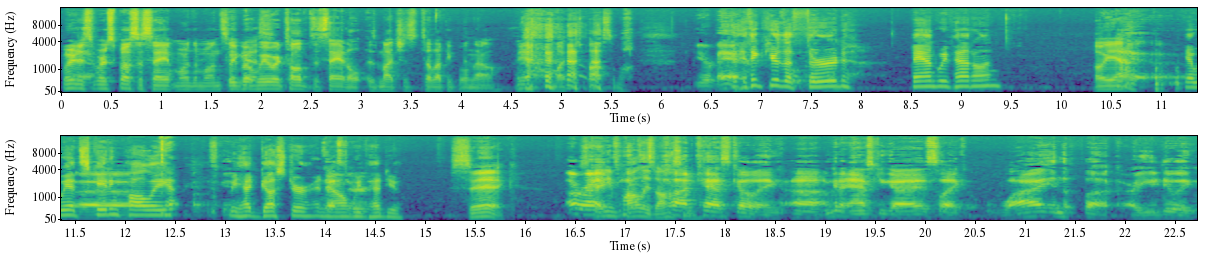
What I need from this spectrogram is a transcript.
We're just we're supposed to say it more than once. We I were, guess. we were told to say it as much as to let people know Yeah. as much as possible. You're a band. I think you're the third band we've had on. Oh yeah, Yeah. Yeah, we had Skating Uh, Polly, Yep. That's good. we had Guster, and now we've had you. sick. All right. Skating Polly's awesome. Podcast going. Uh, I'm going to ask you guys, like, why in the fuck are you doing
